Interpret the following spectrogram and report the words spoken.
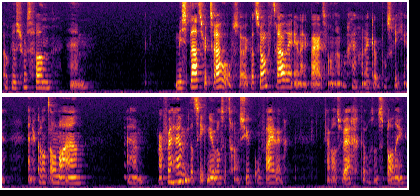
ook een soort van um, misplaatst vertrouwen of zo. Ik had zo'n vertrouwen in mijn paard van oh, we gaan gewoon lekker op bosrietje en hij kan het allemaal aan. Um, maar voor mhm. hem, dat zie ik nu, was het gewoon super onveilig. Hij was weg, er was een spanning.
